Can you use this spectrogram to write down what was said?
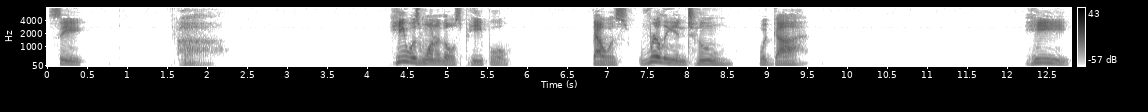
See, uh, he was one of those people that was really in tune with God. He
